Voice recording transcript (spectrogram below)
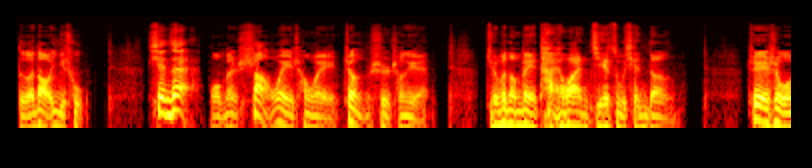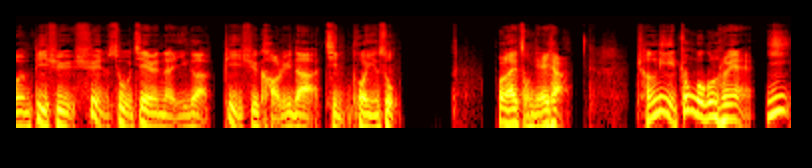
得到益处。现在我们尚未成为正式成员，绝不能被台湾捷足先登。这也是我们必须迅速建院的一个必须考虑的紧迫因素。我来总结一下：成立中国工程院，一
